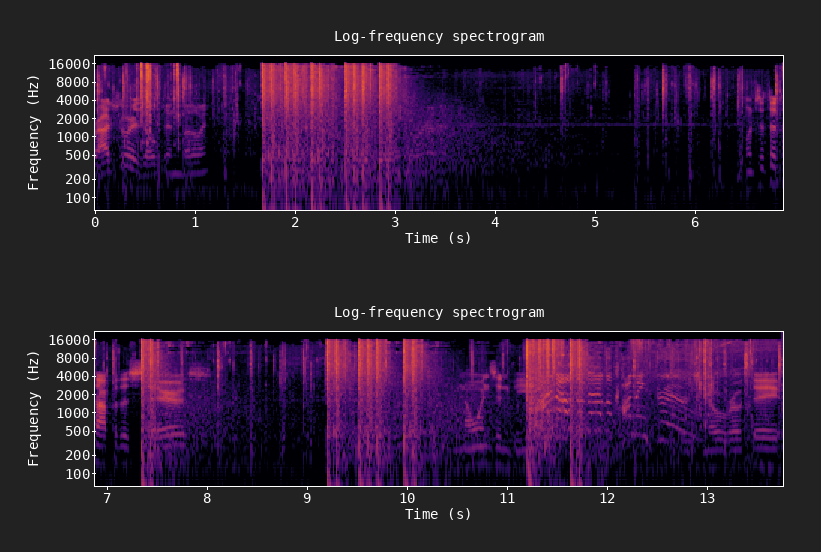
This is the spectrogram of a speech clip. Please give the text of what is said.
Garage door is open, by the way. One's at the top of the stairs. No one's in B. There's no rotate.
